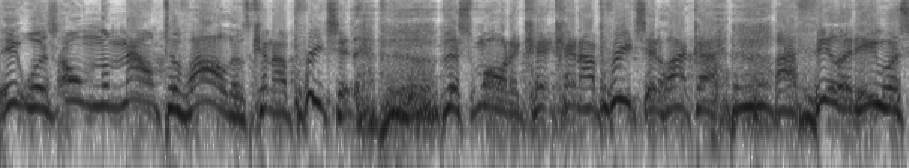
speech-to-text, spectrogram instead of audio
it was on the Mount of Olives. Can I preach it this morning? Can, can I preach it like I, I feel it? He was,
